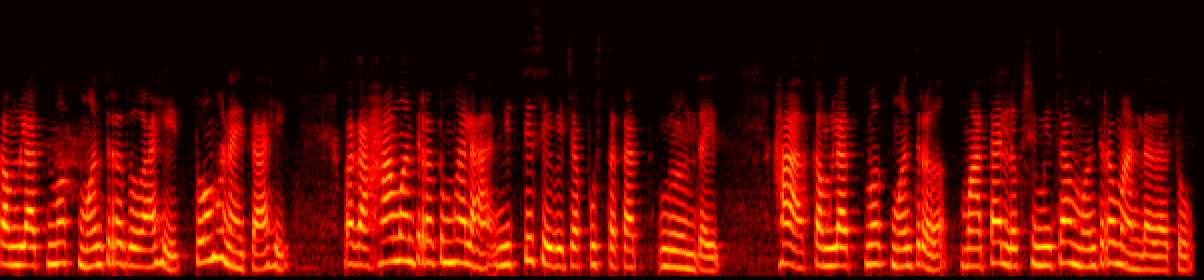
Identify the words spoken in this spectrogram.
कमलात्मक मंत्र जो आहे तो म्हणायचा आहे. बघा हा मंत्र तुम्हाला नित्यसेवेच्या पुस्तकात मिळून जाईल. हा कमलात्मक मंत्र माता लक्ष्मीचा मंत्र मानला जातो.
